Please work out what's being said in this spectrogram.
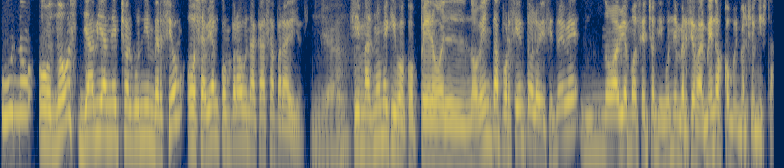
uno o dos ya habían hecho alguna inversión o se habían comprado una casa para ellos. Ya. Más no me equivoco, pero el 90% de los 19 no habíamos hecho ninguna inversión, al menos como inversionista.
